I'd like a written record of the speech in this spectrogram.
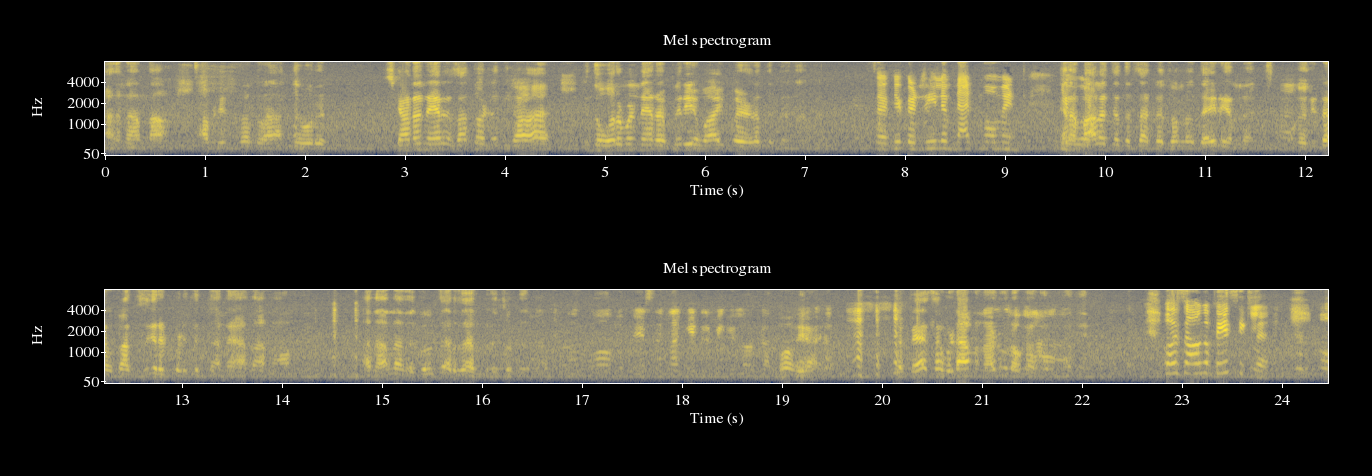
அது நான் தான் அப்படின்னு சொல்ற அந்த ஒரு கன நேர சந்தோஷத்துக்காக இந்த ஒரு மணி நேரம் பெரிய வாய்ப்பை இழந்துட்டேன் So if you could relive that moment, ஏன்னா. பாலச்சந்திர சார்ட்ட சொல்ல தைரியம் இல்லை. உங்ககிட்ட உட்காந்து சிகரெட் பிடிச்சிருந்தானே அதான் நான். அதனால அந்த குல்சார் சார் சொன்னது அவங்க கேட்டிருப்பீங்கல்ல பேச விடாம நடுவில் உட்காந்து ஓ அவங்க பேசிக்கல. ஓ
